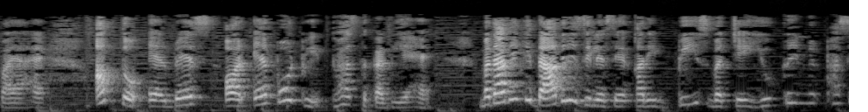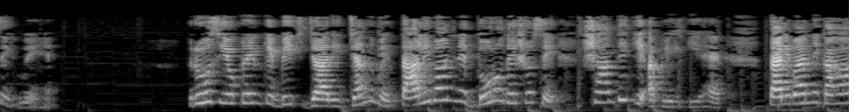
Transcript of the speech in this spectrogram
पाया है। अब तो एयरबेस और एयरपोर्ट भी ध्वस्त कर दिए हैं। बता दें कि दादरी ज़िले से करीब 20 बच्चे यूक्रेन में फंसे हुए हैं। रूस यूक्रेन के बीच जारी जंग में तालिबान ने दोनों देशों से शांति की अपील की है। तालिबान ने कहा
